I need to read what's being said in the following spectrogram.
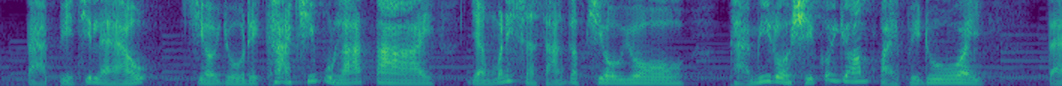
8 ปีที่แล้วเคียวโยได้ฆ่าชิบุระตาย ยังไม่ได้สะสางกับเคียวโย แถมมิโรชิก็ยอมไปไปด้วย แต่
